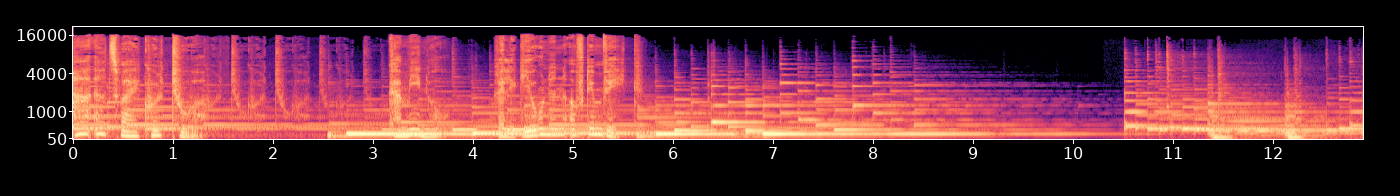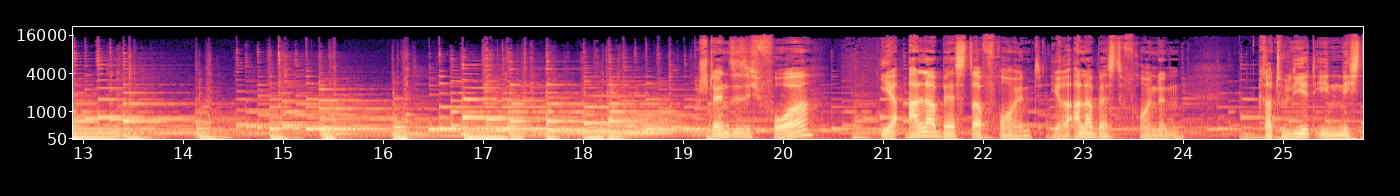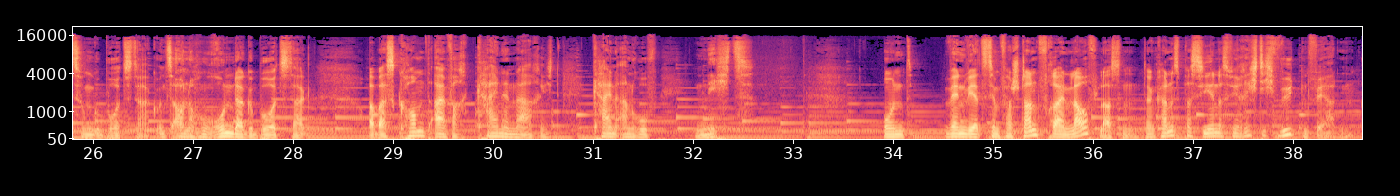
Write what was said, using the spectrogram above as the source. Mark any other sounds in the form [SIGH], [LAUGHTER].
HR2 Kultur. Camino. Religionen auf dem Weg. Stellen Sie sich vor, Ihr allerbester Freund, Ihre allerbeste Freundin gratuliert Ihnen nicht zum Geburtstag. Und es ist auch noch ein runder Geburtstag. Aber es kommt einfach keine Nachricht, kein Anruf, nichts. Und wenn wir jetzt dem Verstand freien Lauf lassen, dann kann es passieren, dass wir richtig wütend werden.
